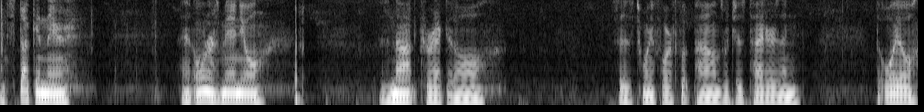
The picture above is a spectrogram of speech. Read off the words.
and stuck in there. That owner's manual is not correct at all. It says 24 foot-pounds, which is tighter than the oil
